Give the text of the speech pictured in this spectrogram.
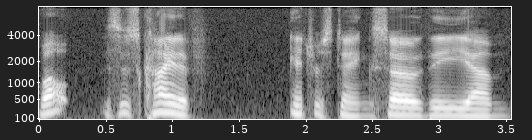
Well, this is kind of interesting. So the um,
